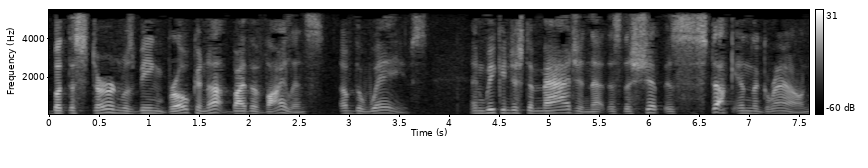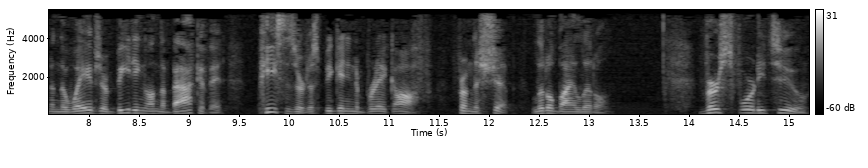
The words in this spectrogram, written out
but the stern was being broken up by the violence of the waves. And we can just imagine that as the ship is stuck in the ground and the waves are beating on the back of it, pieces are just beginning to break off from the ship, little by little. Verse 42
